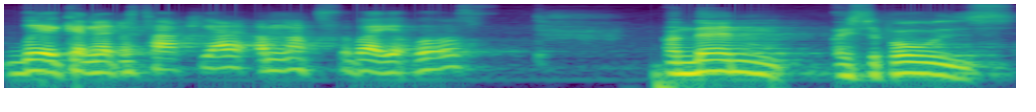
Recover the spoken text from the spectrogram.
we're going to attack you. And that's the way it was. And then I suppose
